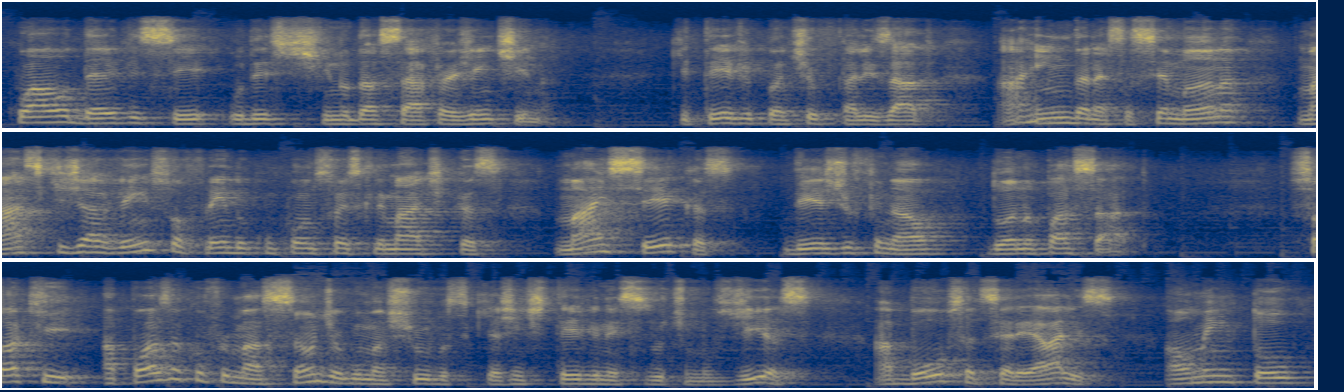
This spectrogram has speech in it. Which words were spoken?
qual deve ser o destino da safra argentina, que teve plantio finalizado ainda nessa semana, mas que já vem sofrendo com condições climáticas mais secas desde o final do ano passado. Só que após a confirmação de algumas chuvas que a gente teve nesses últimos dias, a bolsa de cereais aumentou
